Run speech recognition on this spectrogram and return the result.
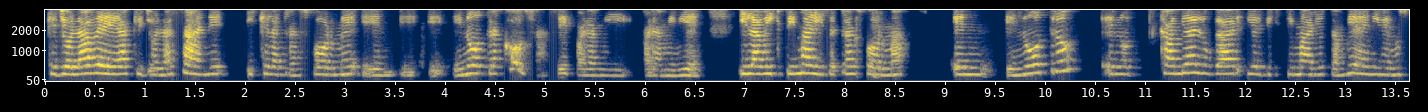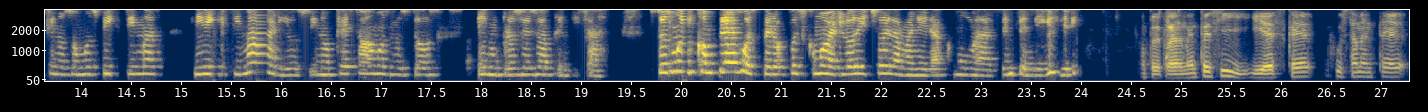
que yo la vea, que yo la sane y que la transforme en, en, otra cosa, ¿sí? Para mi, para mi bien. Y la víctima ahí se transforma en, en otro, en, cambia de lugar y el victimario también. Y vemos que no somos víctimas ni victimarios, sino que estábamos los dos en un proceso de aprendizaje. Esto es muy complejo, espero pues como haberlo dicho de la manera como más entendible. Pues realmente sí, y es que justamente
